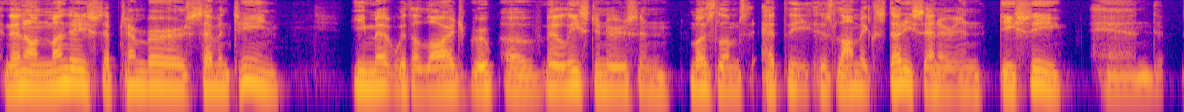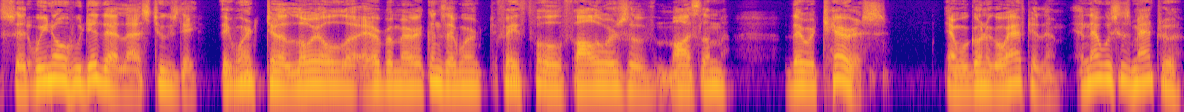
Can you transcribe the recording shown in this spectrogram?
And then on Monday, September 17, he met with a large group of Middle Easterners and Muslims at the Islamic Study Center in D.C. and said, We know who did that last Tuesday. They weren't uh, loyal uh, Arab Americans, they weren't faithful followers of Muslim, they were terrorists, and we're going to go after them. And that was his mantra.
